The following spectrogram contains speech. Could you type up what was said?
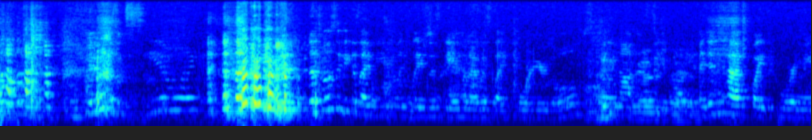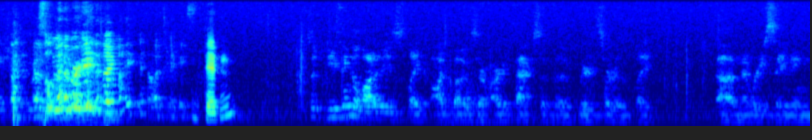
Maybe it doesn't seem like. That's mostly because I've usually played this game when I was like four years old. So I'm not We as seem understand. I didn't have quite the coordination and muscle memory that I might nowadays. Didn't? So do you think a lot of these like odd bugs are artifacts of the weird sort of like, uh, memory saving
